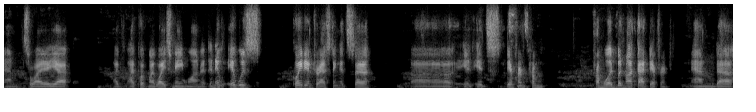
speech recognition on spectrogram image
and so I uh, I, I put my wife's name on it, and it it was quite interesting. It's uh, uh, it, it's different from from wood, but not that different, and uh,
